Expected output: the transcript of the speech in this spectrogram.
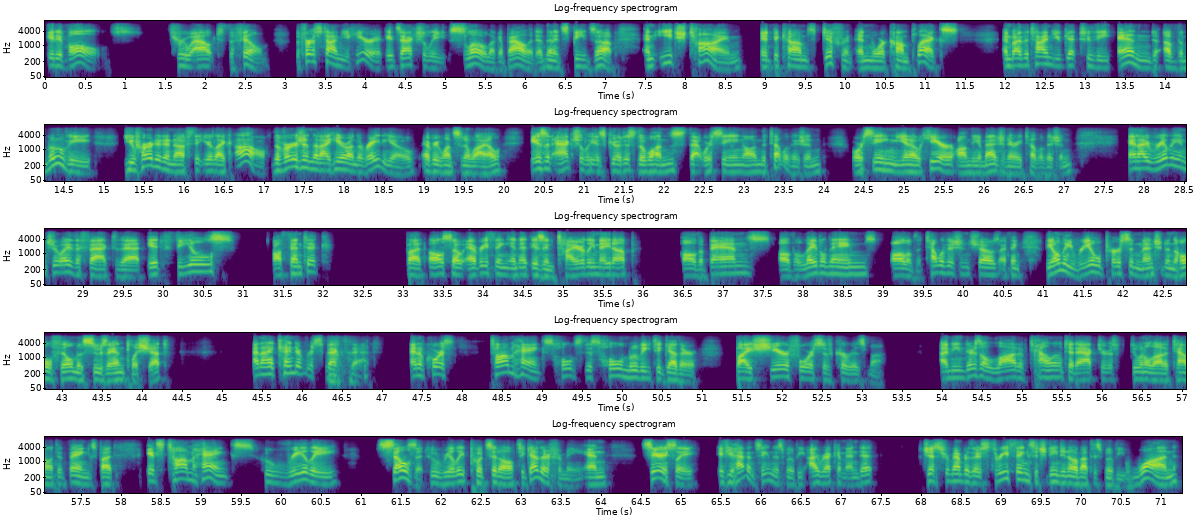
it evolves throughout the film. The first time you hear it, it's actually slow, like a ballad, and then it speeds up. And each time it becomes different and more complex. And by the time you get to the end of the movie, you've heard it enough that you're like, oh, the version that I hear on the radio every once in a while isn't actually as good as the ones that we're seeing on the television or seeing, you know, here on the imaginary television. And I really enjoy the fact that it feels authentic, but also everything in it is entirely made up. All the bands, all the label names, all of the television shows. I think the only real person mentioned in the whole film is Suzanne Pleshette. And I kind of respect that. And of course, Tom Hanks holds this whole movie together by sheer force of charisma. I mean, there's a lot of talented actors doing a lot of talented things, but it's Tom Hanks who really sells it, who really puts it all together for me. And seriously, if you haven't seen this movie, I recommend it. Just remember there's three things that you need to know about this movie. One,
